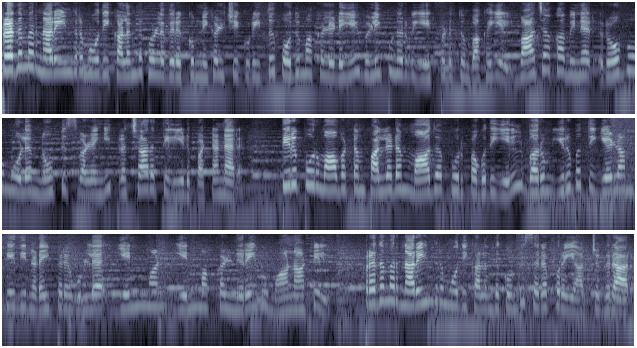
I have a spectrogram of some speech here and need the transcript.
பிரதமர் நரேந்திர மோடி கலந்து கொள்ளவிருக்கும் நிகழ்ச்சி குறித்து பொதுமக்களிடையே விழிப்புணர்வு ஏற்படுத்தும் வகையில் பாஜகவினர் ரோபோ மூலம் நோட்டீஸ் வழங்கி பிரச்சாரத்தில் ஈடுபட்டனர். திருப்பூர் மாவட்டம் பல்லடம் மாதப்பூர் பகுதியில் வரும் இருபத்தி ஏழாம் தேதி நடைபெறவுள்ள என் மண் என் மக்கள் நிறைவு மாநாட்டில் பிரதமர் நரேந்திர மோடி கலந்து கொண்டு சிறப்புரையாற்றுகிறார்.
